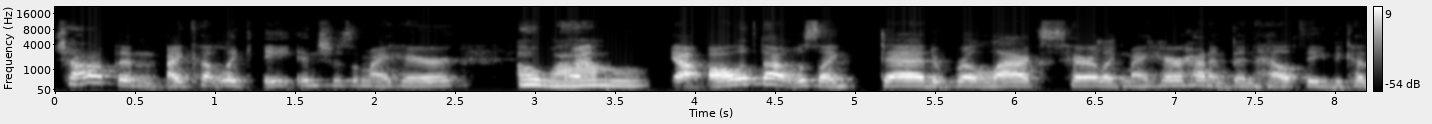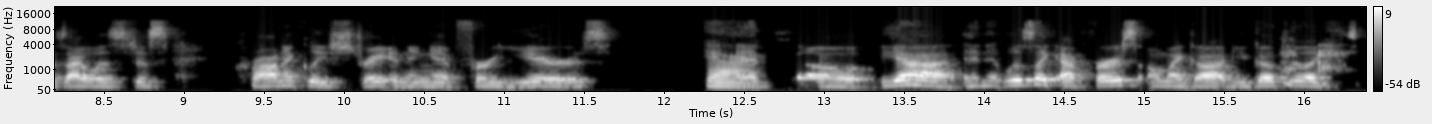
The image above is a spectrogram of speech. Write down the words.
chop, and I cut like eight inches of my hair. Oh wow! But, yeah, all of that was like dead, relaxed hair. Like my hair hadn't been healthy because I was just chronically straightening it for years. Yeah. And so yeah, and it was like at first, oh my god, you go through like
